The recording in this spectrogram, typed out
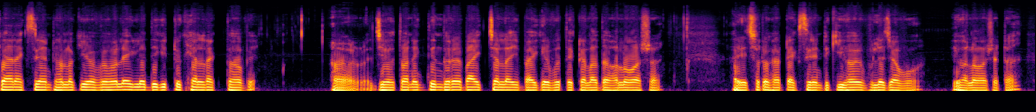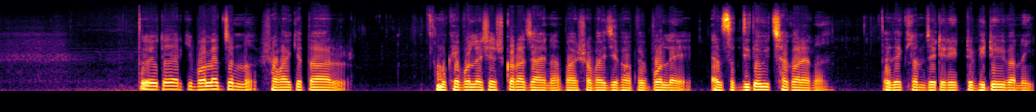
কেন অ্যাক্সিডেন্ট হলো, কীভাবে হলো, এগুলোর দিকে একটু খেয়াল রাখতে হবে। আর যেহেতু অনেক দিন ধরে বাইক চালাই বাইকের প্রতি একটা আলাদা ভালোবাসা, আর এই ছোটোখাটো অ্যাক্সিডেন্টে কীভাবে ভুলে যাব এই ভালোবাসাটা? তো এটাই আর কি বলার জন্য, সবাইকে তো আর মুখে বলে শেষ করা যায় না বা সবাই যেভাবে বলে অ্যান্সার দিতেও ইচ্ছা করে না। তো দেখলাম যে এটা নিয়ে একটা ভিডিওই বানাই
